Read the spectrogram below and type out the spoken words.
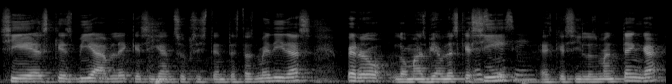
si es que es viable que sigan subsistentes estas medidas. Pero lo más viable es que, sí, es que sí los mantenga.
